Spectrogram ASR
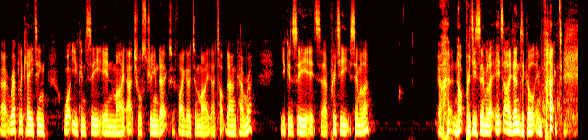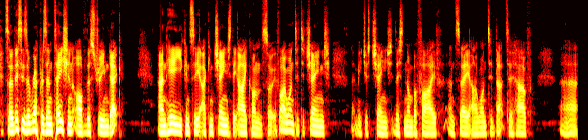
uh, replicating what you can see in my actual Stream Deck. So if I go to my uh, top-down camera, you can see it's uh, pretty similar. Not pretty similar, it's identical, in fact. So this is a representation of the Stream Deck. And here you can see I can change the icons. So if I wanted to change, let me just change this number five and say I wanted that to have uh,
